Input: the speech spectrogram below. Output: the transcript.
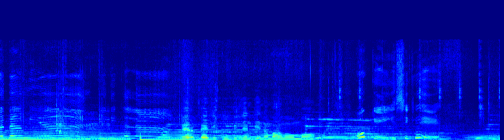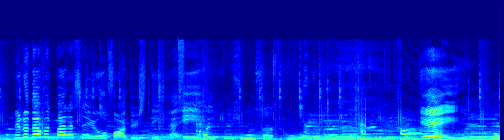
Madami yan. Pili ka lang. Pero pwede kong bilhan din ng mama mo. Okay, sige. Pero dapat para sa'yo, Father's Day nga eh. Ay, ito yung sinasabi kong gusto ko. Ko.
